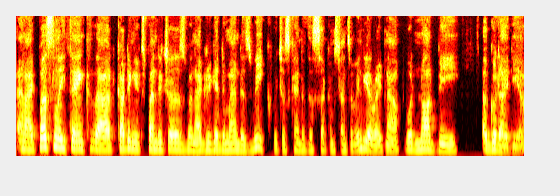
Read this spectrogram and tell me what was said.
And I personally think that cutting expenditures when aggregate demand is weak, which is kind of the circumstance of India right now, would not be a good idea.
